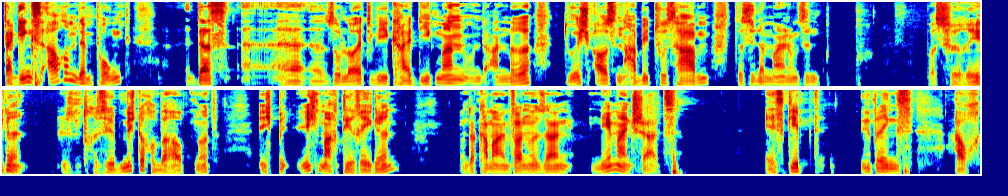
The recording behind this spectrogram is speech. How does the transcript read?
Da ging es auch um den Punkt, dass äh, so Leute wie Kai Diekmann und andere durchaus einen Habitus haben, dass sie der Meinung sind, was für Regeln? Das interessiert mich doch überhaupt nicht. Ich, ich mache die Regeln und da kann man einfach nur sagen, nee, mein Schatz. Es gibt übrigens auch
